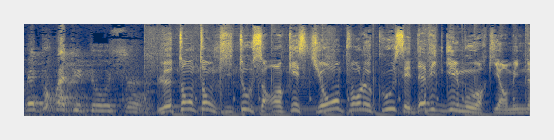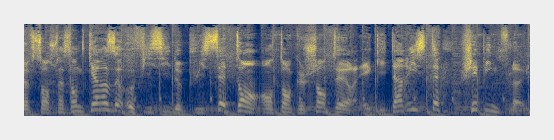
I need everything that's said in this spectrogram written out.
Mais pourquoi tu tousses? Le tonton qui tousse en question, pour le coup, c'est David Gilmour qui en 1975 officie depuis 7 ans en tant que chanteur et guitariste chez Pink Floyd.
